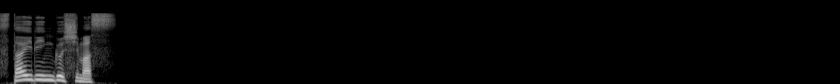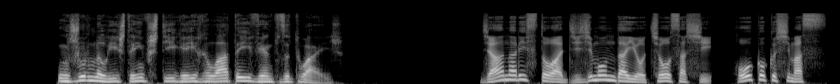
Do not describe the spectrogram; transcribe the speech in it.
スタイリングします。Um jornalista investiga e relata eventos atuais. ジャーナリストは時事問題を調査し、報告します。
